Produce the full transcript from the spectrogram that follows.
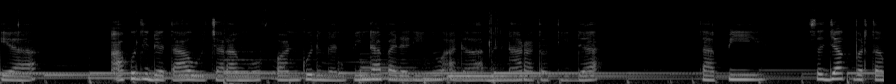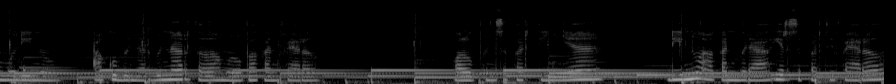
Ya, aku tidak tahu cara move onku dengan pindah pada Dinu adalah benar atau tidak, tapi sejak bertemu Dino, aku benar-benar telah melupakan Feral. Walaupun sepertinya Dino akan berakhir seperti Feral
